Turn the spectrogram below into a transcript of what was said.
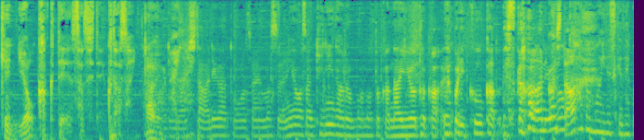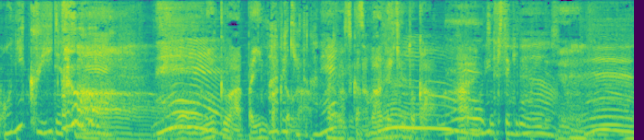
権利を確定させてください。はい。わかりました。ありがとうございます。新山さん気になるものとか内容とかやっぱりクオカードですか？ありました？クオカー。ドもいいですけどお肉いいですね。ねえ。お肉はやっぱインパクトがバーベキューとかね。ありますからバーベキューとか、うん。はい。ね時期的にもいいですよえね。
